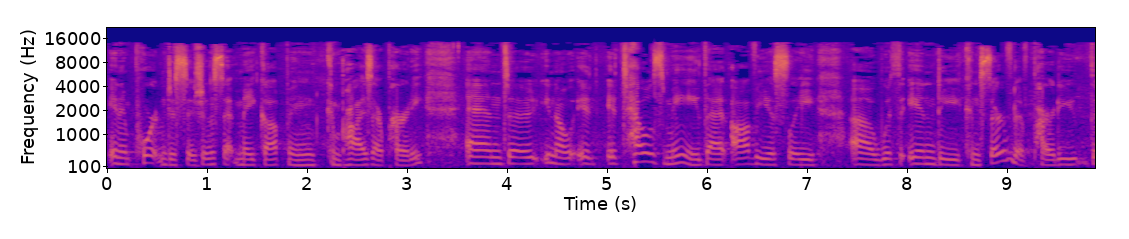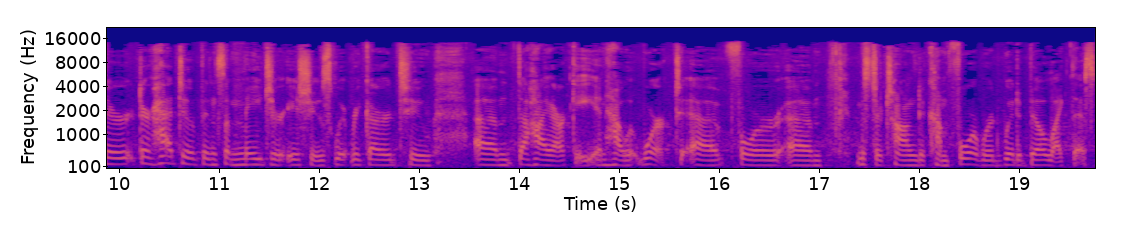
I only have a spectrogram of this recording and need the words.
in important decisions that make up and comprise our party. And, uh, you know, it, it tells me that obviously uh, within the Conservative Party, there, there had to have been some major issues with regard to um, the hierarchy and how it worked uh, for um, Mr. Chong to come forward with a bill like this.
